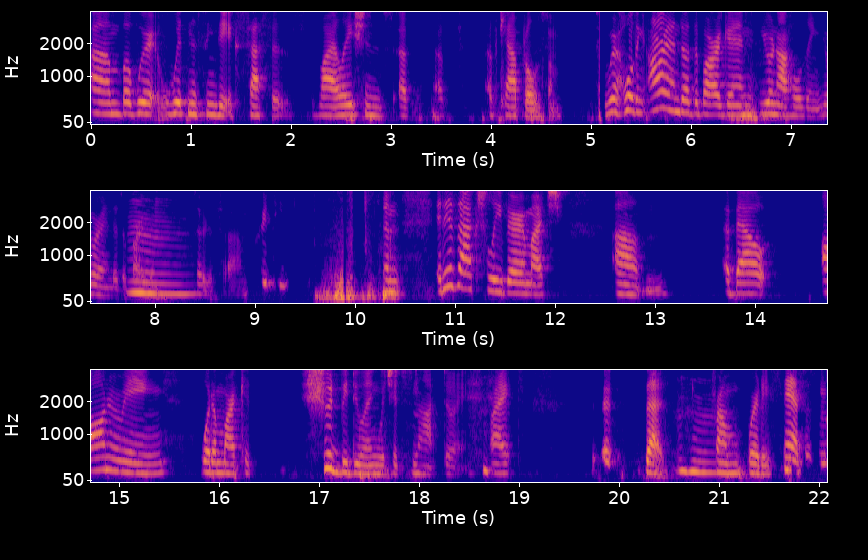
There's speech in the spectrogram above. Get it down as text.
um, but we're witnessing the excesses, the violations of, of, of, capitalism. So we're holding our end of the bargain, you're not holding your end of the bargain, mm. sort of um, critique. And it is actually very much um, about honoring what a market should be doing, which it's not doing, right? That mm-hmm. from where they stand. So it's an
